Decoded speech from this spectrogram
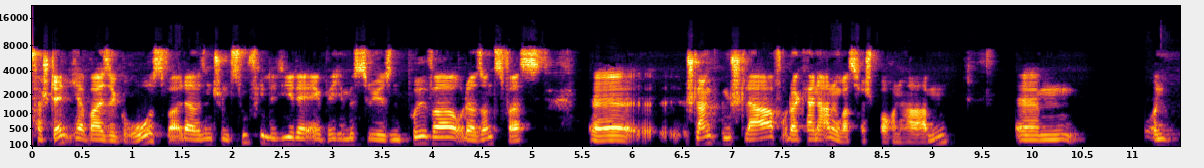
verständlicherweise groß, weil da sind schon zu viele, die da irgendwelche mysteriösen Pulver oder sonst was äh, schlank im Schlaf oder keine Ahnung was versprochen haben. Ähm, und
